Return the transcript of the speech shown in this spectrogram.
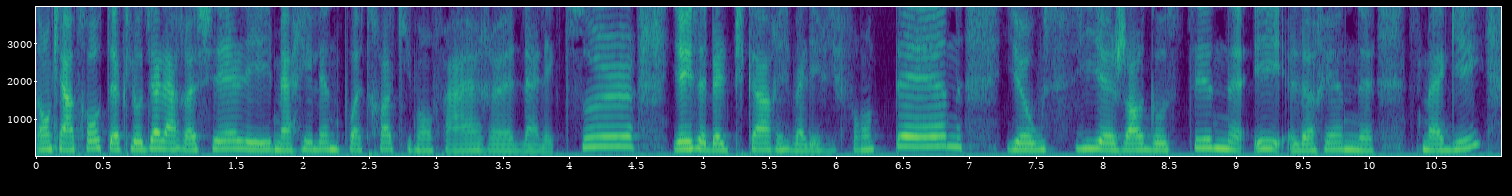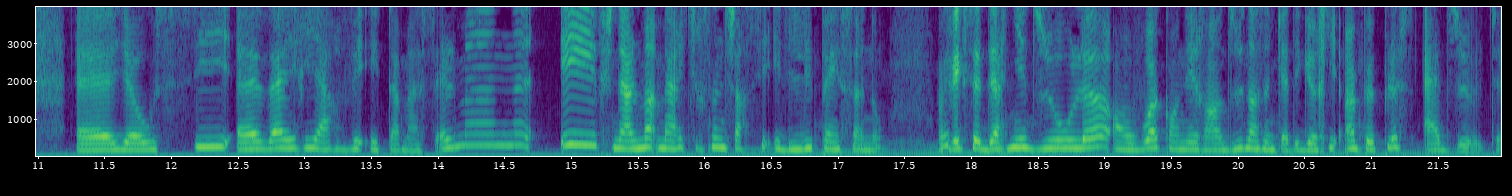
Donc, entre autres, Claudia Larochelle et Marie-Hélène Poitras qui vont faire euh, de la lecture. Il y a Isabelle Picard et Valérie Fontaine. Il y a aussi euh, Jean Gaustin et Lorraine Smaguet. Euh, il y a aussi Valérie Harvey et Thomas Hellman. Et finalement, Marie-Christine Charcier et Lily Pinsonneau. Avec ce dernier duo-là, on voit qu'on est rendu dans une catégorie un peu plus adulte.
